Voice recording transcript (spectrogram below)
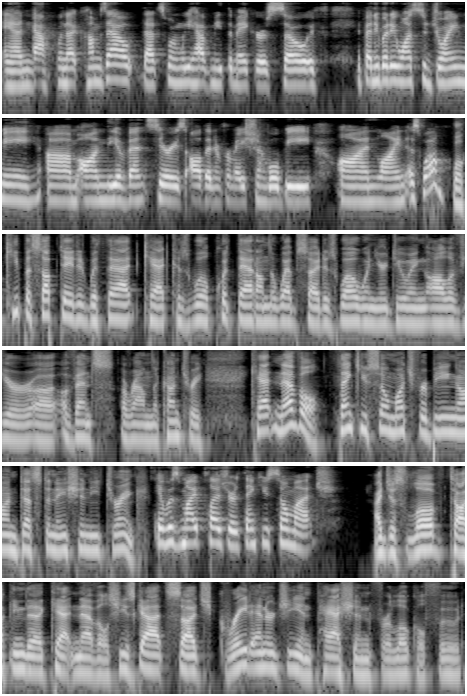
And yeah, when that comes out, that's when we have Meet the Makers. So if if anybody wants to join me um, on the event series, all that information will be online as well. Well, keep us updated with that, Kat, because we'll put that on the website as well when you're doing all of your uh, events around the country. Kat Neville, thank you so much for being on Destination Eat Drink. It was my pleasure. Thank you so much. I just love talking to Kat Neville. She's got such great energy and passion for local food.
